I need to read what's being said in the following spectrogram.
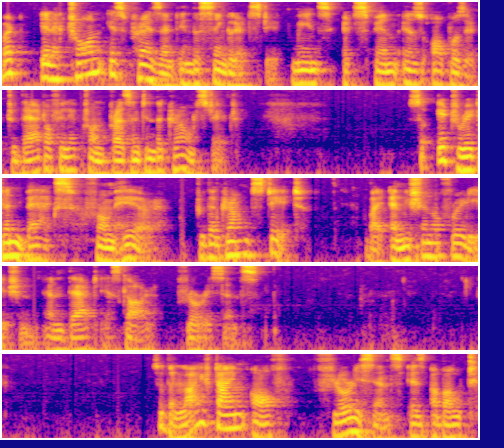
But electron is present in the singlet state, means its spin is opposite to that of electron present in the ground state. So it returns back from here to the ground state by emission of radiation and that is called fluorescence. So the lifetime of fluorescence is about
